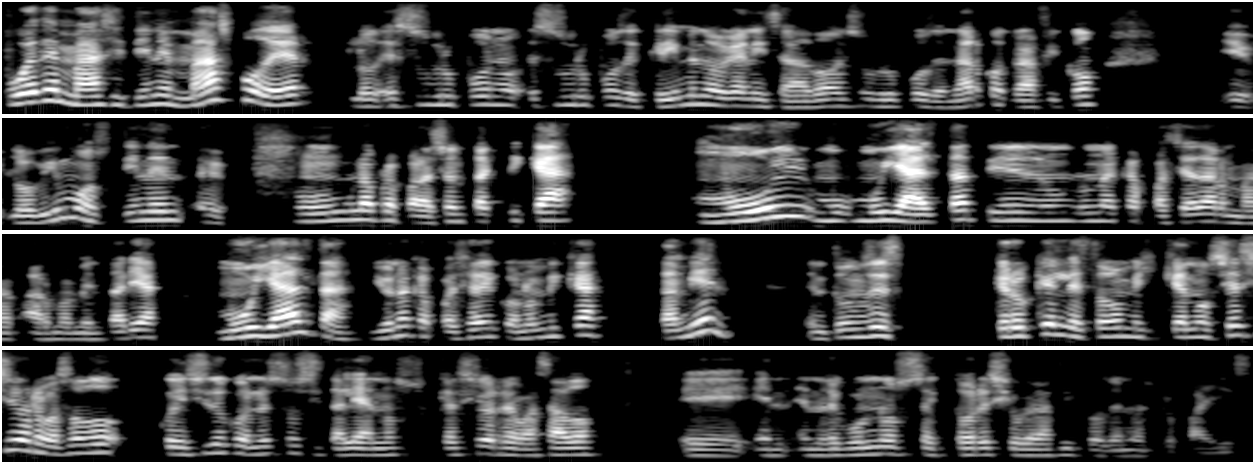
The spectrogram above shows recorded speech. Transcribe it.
puede más y tiene más poder esos, grupos, esos grupos de crimen organizado, esos grupos de narcotráfico, lo vimos, tienen eh, una preparación táctica muy, muy, alta, tienen una capacidad armamentaria muy alta y una capacidad económica también. Entonces, creo que el Estado mexicano sí ha sido rebasado, coincido con estos italianos, que ha sido rebasado eh, en, algunos sectores geográficos de nuestro país.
